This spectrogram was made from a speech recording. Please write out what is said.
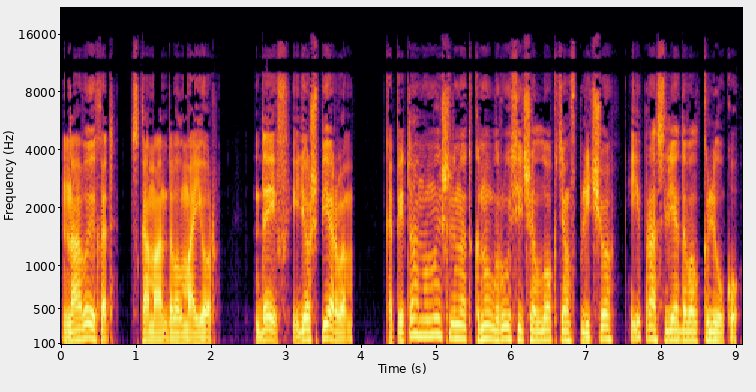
«На выход!» — скомандовал майор. «Дэйв, идешь первым!» Капитан умышленно ткнул Русича локтем в плечо и проследовал к люку.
